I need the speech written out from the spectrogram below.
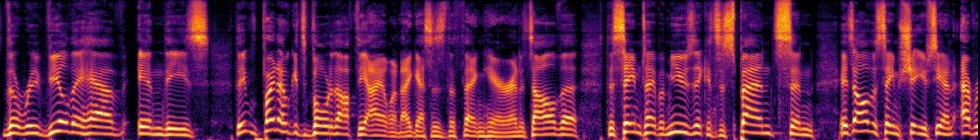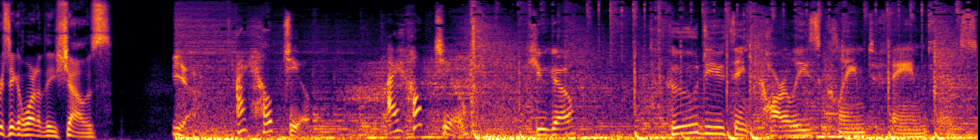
the reveal they have in these. They find out who gets voted off the island. I guess is the thing here, and it's all the the same type of music and suspense, and it's all the same shit you see on every single one of these shows. Yeah. I helped you. I helped you. Hugo, who do you think Carly's claim to fame is?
